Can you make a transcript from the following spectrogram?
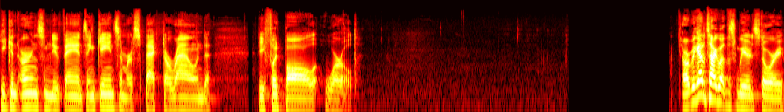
he can earn some new fans and gain some respect around the football world. All right, we got to talk about this weird story.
